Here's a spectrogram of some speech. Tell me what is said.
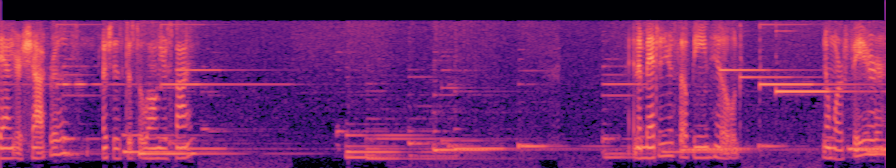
Down your chakras, which is just along your spine. And imagine yourself being healed. No more fear,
